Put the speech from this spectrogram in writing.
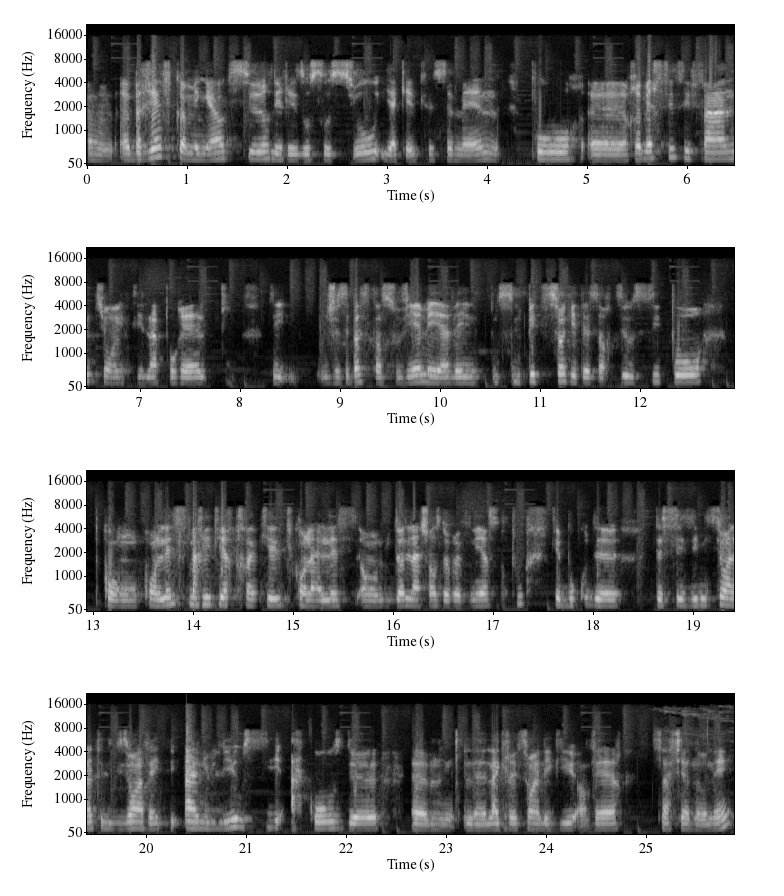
un, bref coming out sur les réseaux sociaux il y a quelques semaines pour euh, remercier ses fans qui ont été là pour elle. je ne sais pas si tu t'en souviens, mais il y avait une, une, pétition qui était sortie aussi pour qu'on laisse Marie-Pierre tranquille, qu'on la laisse, on lui donne la chance de revenir, surtout que beaucoup de, de ses émissions à la télévision avaient été annulées aussi à cause de euh, l'agression alléguée envers Safia Nonet.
